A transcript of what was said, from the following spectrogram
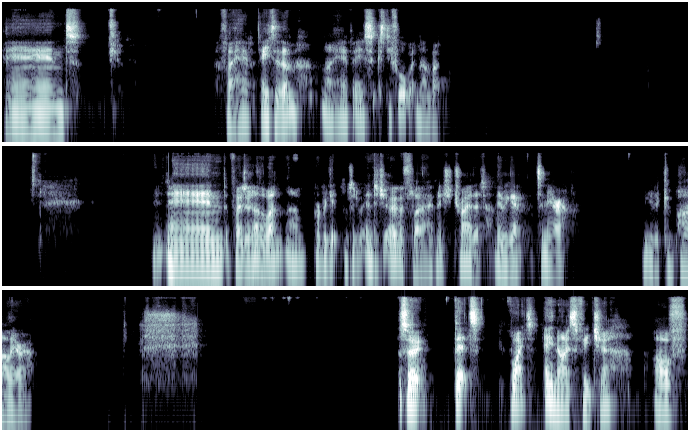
And if I have eight of them, I have a 64-bit number. And if I do another one, I'll probably get some sort of integer overflow. I haven't actually tried it. There we go. It's an error. You get a compile error. So that's quite a nice feature of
